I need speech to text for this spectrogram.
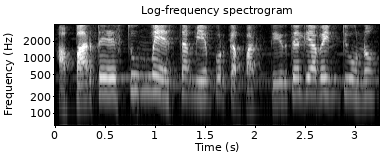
Aparte es tu mes también porque a partir del día 21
